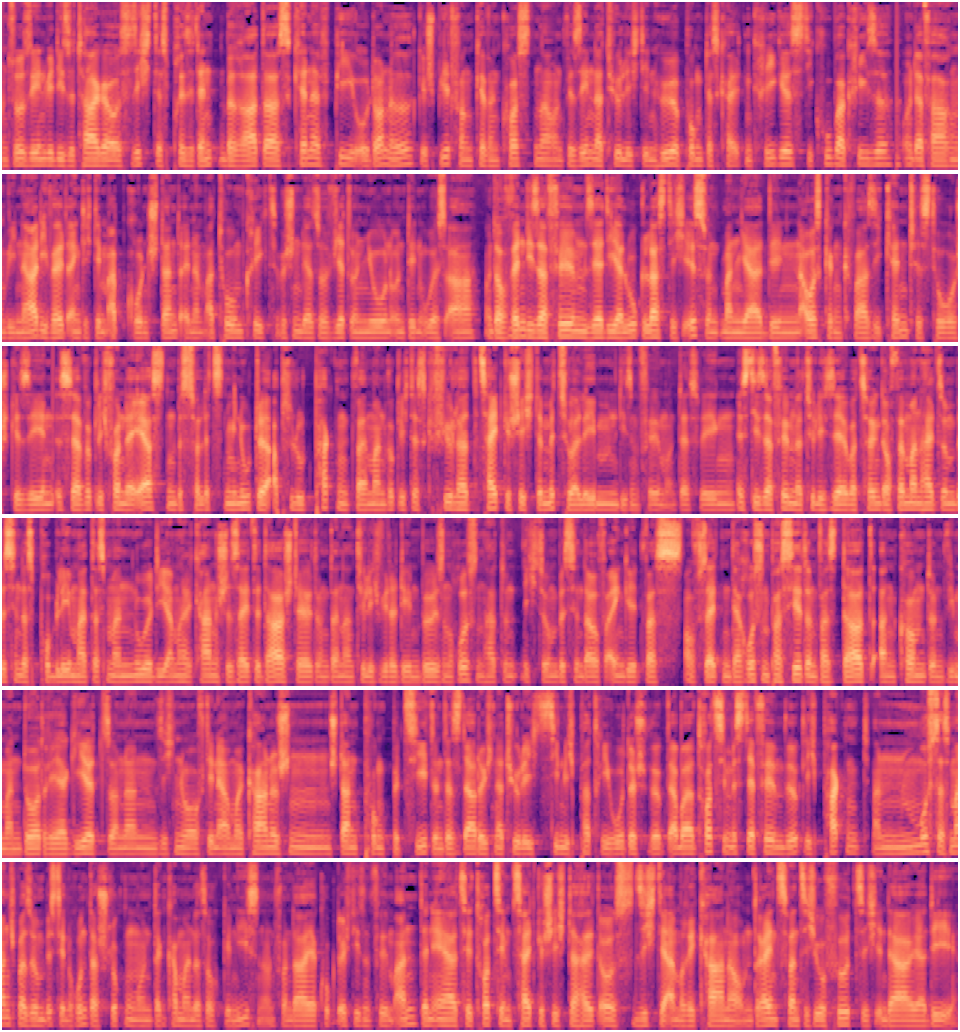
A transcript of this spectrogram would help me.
Und so sehen wir diese Tage aus Sicht des Präsidentenberaters Kenneth P. O'Donnell, gespielt von Kevin Costner, und wir sehen natürlich den Höhepunkt des Kalten Krieges, die Kuba-Krise, und erfahren, wie nah die Welt eigentlich dem Abgrund stand, einem Atomkrieg zwischen der Sowjetunion und den USA. Und auch wenn dieser Film sehr dialoglastig ist und man ja den Ausgang quasi kennt, historisch gesehen, ist er wirklich von der ersten bis zur letzten Minute absolut packend, weil man wirklich das Gefühl hat, Zeitgeschichte mitzuerleben in diesem Film. Und deswegen ist dieser Film natürlich sehr überzeugend, auch wenn man halt so ein bisschen das Problem hat, dass man nur die amerikanische Seite darstellt und dann natürlich wieder den bösen Russen hat und nicht so ein bisschen darauf eingeht, was auf Seiten der Russen passiert und was dort ankommt und wie man dort reagiert, sondern sich nur auf den amerikanischen Standpunkt bezieht und das dadurch natürlich ziemlich patriotisch wirkt. Aber trotzdem ist der Film wirklich packend. Man muss das manchmal so ein bisschen runterschlucken und dann kann man das auch genießen genießen und von daher guckt euch diesen Film an, denn er erzählt trotzdem Zeitgeschichte halt aus Sicht der Amerikaner um 23.40 Uhr in der ARD.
